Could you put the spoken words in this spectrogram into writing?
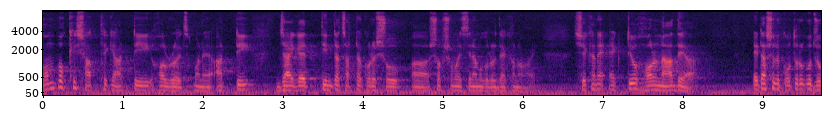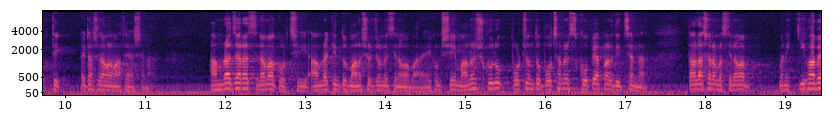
কমপক্ষে সাত থেকে আটটি হল রয়েছে মানে আটটি জায়গায় তিনটা চারটা করে শো সবসময় সিনেমাগুলো দেখানো হয়। সেখানে একটিও হল না দেয়া, এটা আসলে কতটুকু যৌক্তিক, এটা আসলে আমার মাথায় আসে না। আমরা যারা সিনেমা করছি, আমরা কিন্তু মানুষের জন্য সিনেমা বানাই। এখন সেই মানুষগুলো পর্যন্ত পৌঁছানোর স্কোপে আপনারা দিচ্ছেন না। তাহলে আসলে আমরা সিনেমা মানে কীভাবে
